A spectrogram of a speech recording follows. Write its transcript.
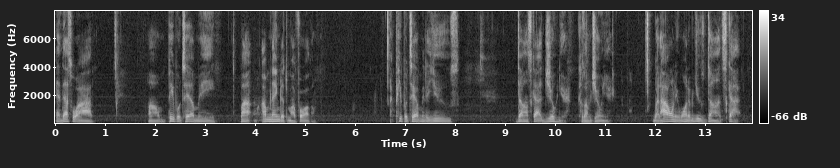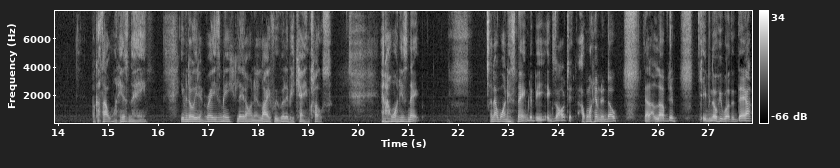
And that's why um, people tell me, my, I'm named after my father. People tell me to use Don Scott Jr. because I'm Junior. But I only want to use Don Scott because I want his name. Even though he didn't raise me, later on in life, we really became close. And I want his name. And I want his name to be exalted. I want him to know that I loved him. Even though he wasn't there,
